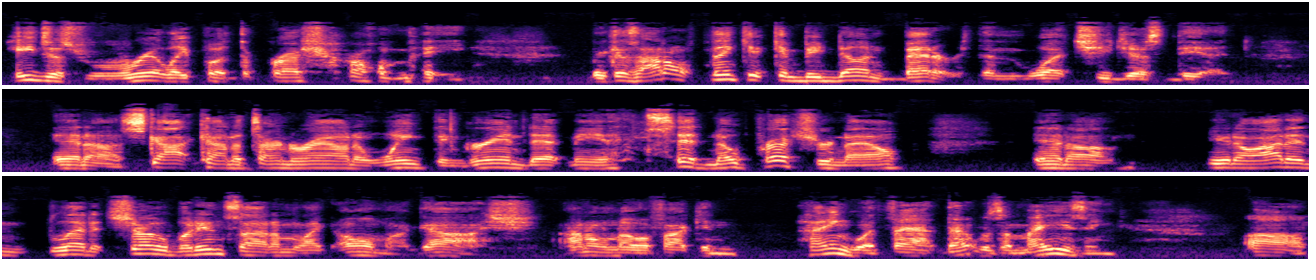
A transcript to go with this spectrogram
he just really put the pressure on me because I don't think it can be done better than what she just did. And uh, Scott kind of turned around and winked and grinned at me and said, no pressure now. And, uh, you know, I didn't let it show, but inside I'm like, oh my gosh, I don't know if I can hang with that. That was amazing. Uh,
